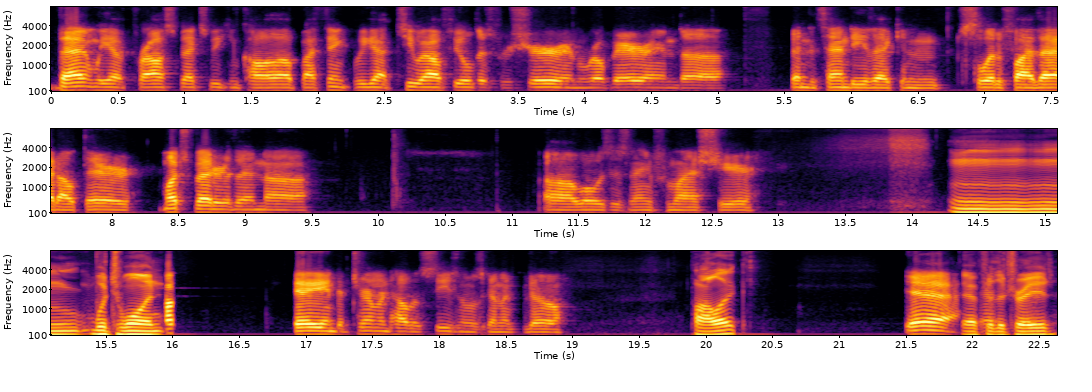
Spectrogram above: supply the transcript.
that and we have prospects we can call up. I think we got two outfielders for sure, and Rivera and uh, Benintendi that can solidify that out there much better than uh, uh, what was his name from last year. Mm, which one? Day and determined how the season was going to go. Pollock. Yeah. After the trade.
